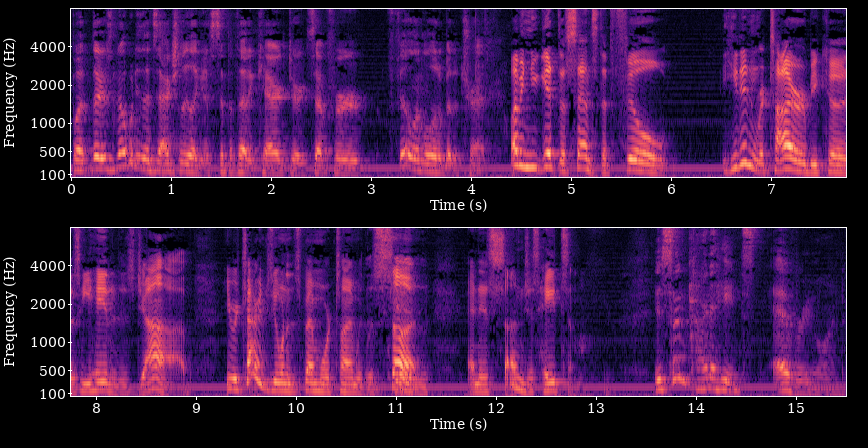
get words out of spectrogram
But there's nobody that's actually like a sympathetic character except for Phil and a little bit of Trent. I mean, you get the sense that Phil, he didn't retire because he hated his job. He retired because he wanted to spend more time with his son, and his son just hates him. His son kind of hates everyone.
